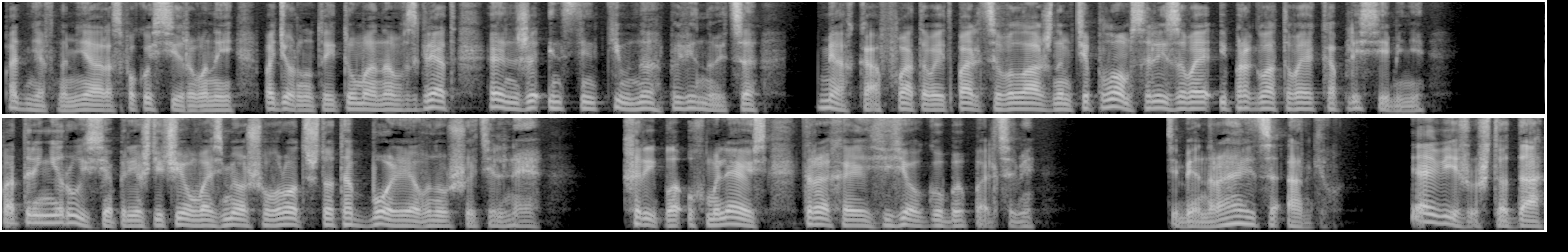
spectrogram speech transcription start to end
Подняв на меня расфокусированный, подернутый туманом взгляд, Энджи инстинктивно повинуется, мягко обхватывает пальцы влажным теплом, слизывая и проглатывая капли семени. — Потренируйся, прежде чем возьмешь в рот что-то более внушительное. Хрипло ухмыляюсь, трахая ее губы пальцами. Тебе нравится, ангел? Я вижу, что да.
